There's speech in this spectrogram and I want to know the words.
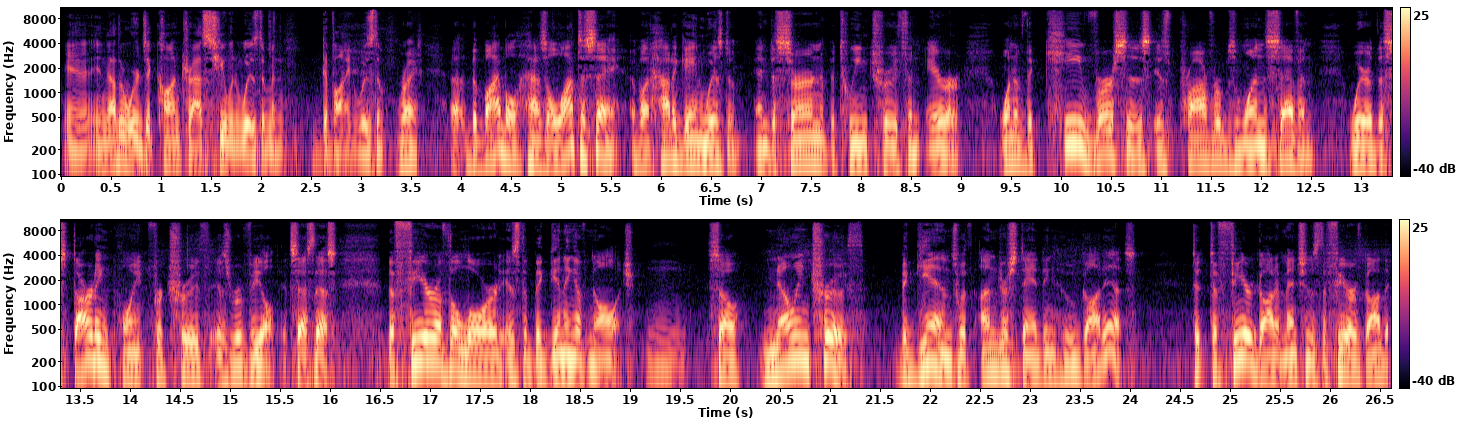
And in other words, it contrasts human wisdom and divine wisdom. Right. Uh, the Bible has a lot to say about how to gain wisdom and discern between truth and error. One of the key verses is Proverbs 1 7, where the starting point for truth is revealed. It says this The fear of the Lord is the beginning of knowledge. Mm. So, knowing truth begins with understanding who God is. To, to, fear God, it mentions the fear of God.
